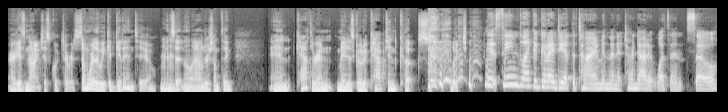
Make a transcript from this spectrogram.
or I guess not just quick service, somewhere that we could get into and Mhm. sit in the lounge or something. And Catherine made us go to Captain Cook's, which It seemed like a good idea at the time, and then it turned out it wasn't. So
